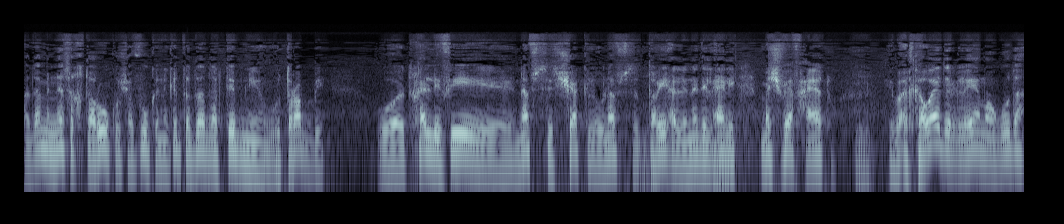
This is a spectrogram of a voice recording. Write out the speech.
ادام الناس اختاروك وشافوك انك انت تقدر تبني وتربي وتخلي فيه نفس الشكل ونفس الطريقة اللي النادي الأهلي ماشي فيها في حياته. يبقى الكوادر اللي هي موجودة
